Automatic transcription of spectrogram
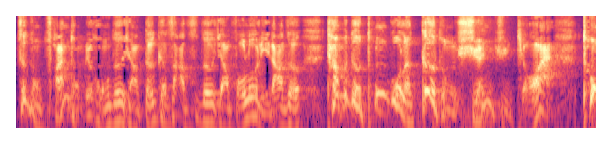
这种传统的红州，像德克萨斯州、像佛罗里达州，他们都通过了各种选举条案，通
